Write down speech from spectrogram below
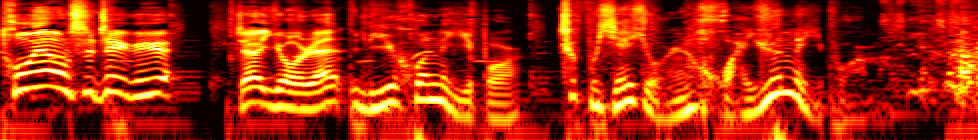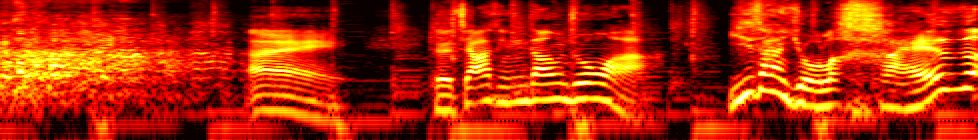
同样是这个月，这有人离婚了一波，这不也有人怀孕了一波吗？哎，这家庭当中啊，一旦有了孩子，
